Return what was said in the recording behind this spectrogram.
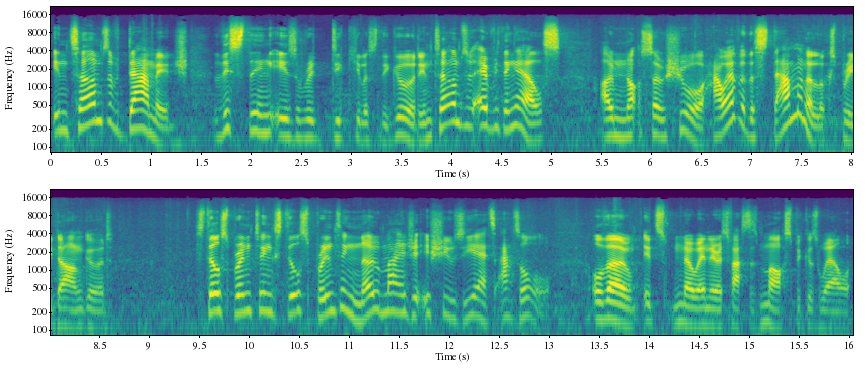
in terms of damage, this thing is ridiculously good. In terms of everything else, I'm not so sure. However, the stamina looks pretty darn good. Still sprinting, still sprinting, no major issues yet at all. Although, it's nowhere near as fast as Moss, because, well,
